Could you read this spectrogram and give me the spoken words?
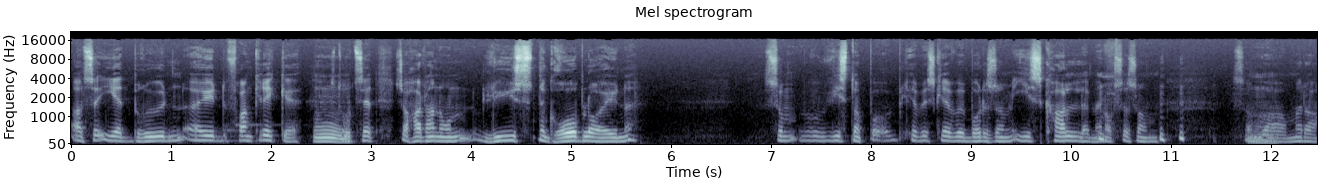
Altså i et brunøyd Frankrike, Mm. stort sett, så hadde han noen lysende grå-blå øyne. Som visstnok blir beskrevet både som iskalde, men også som, som varme, da.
